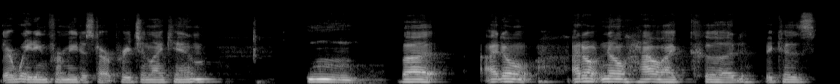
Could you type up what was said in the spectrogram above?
they're waiting for me to start preaching like him. Mm. But I don't I don't know how I could because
